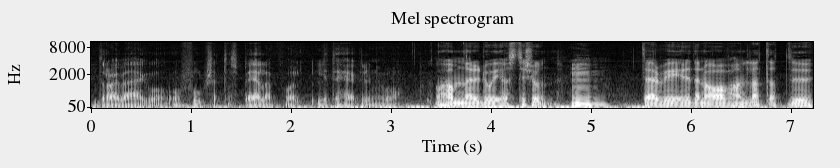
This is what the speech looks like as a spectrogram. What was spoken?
dra iväg och, och fortsätta spela på lite högre nivå. Och hamnade då i Östersund. Mm. Där vi redan har avhandlat att du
